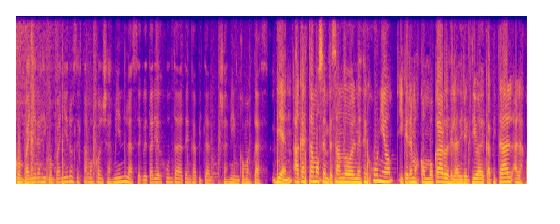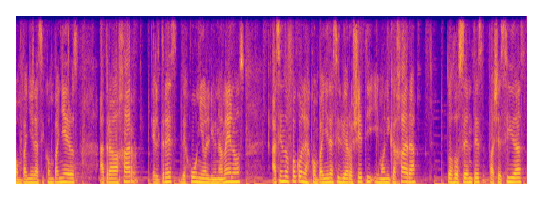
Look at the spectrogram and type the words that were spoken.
Compañeras y compañeros, estamos con Yasmín, la secretaria adjunta de Aten Capital. Yasmín, ¿cómo estás? Bien, acá estamos empezando el mes de junio y queremos convocar desde la directiva de Capital a las compañeras y compañeros a trabajar el 3 de junio, el ni una menos, haciendo foco en las compañeras Silvia Rogetti y Mónica Jara, dos docentes fallecidas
